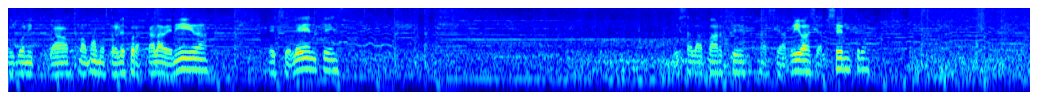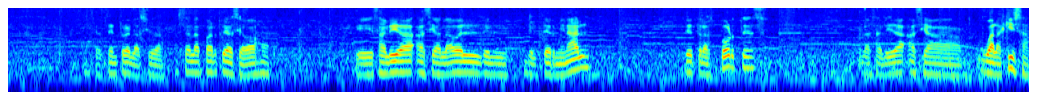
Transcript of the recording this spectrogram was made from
muy bonito. Ya vamos a mostrarles por acá la avenida. Excelente. Esa es la parte hacia arriba, hacia el centro. Hacia centro de la ciudad. Esta es la parte hacia abajo. Eh, salida hacia el lado del, del terminal de transportes. La salida hacia Gualaquiza.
